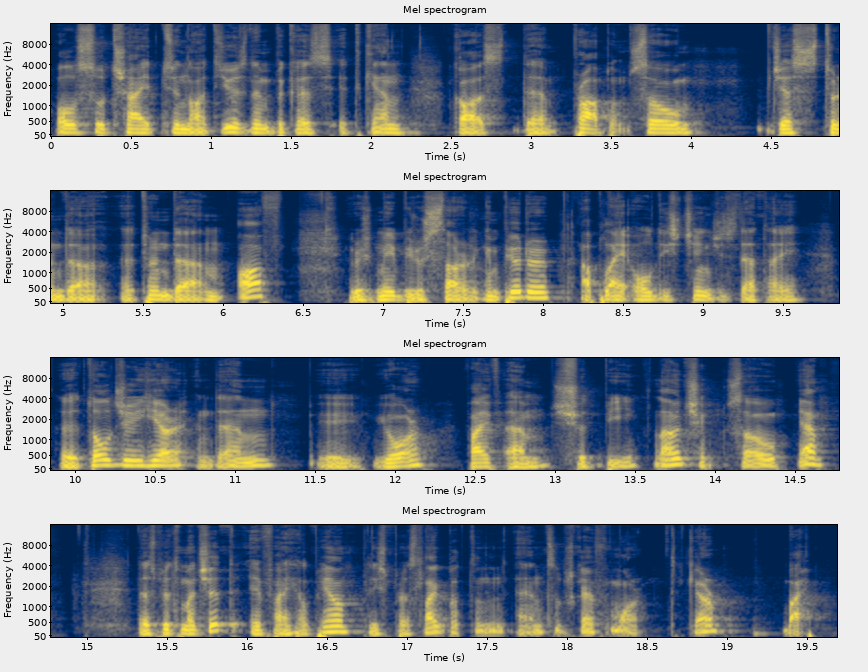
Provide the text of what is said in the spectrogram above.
also try to not use them because it can cause the problem. So just turn, the, uh, turn them off, maybe restart the computer, apply all these changes that I uh, told you here, and then your FiveM should be launching. So yeah, that's pretty much it. If I help you out, please press like button and subscribe for more. Take care. Bye.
